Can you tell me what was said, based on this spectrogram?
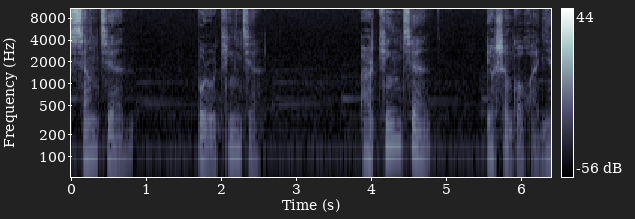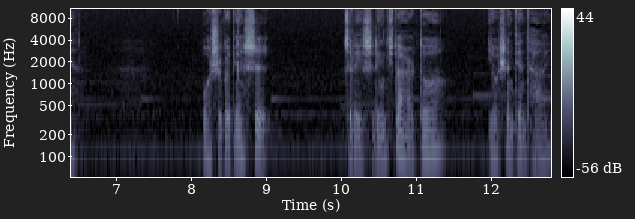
相见不如听见，而听见又胜过怀念。我是鬼边士，这里是邻居的耳朵有声电台，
